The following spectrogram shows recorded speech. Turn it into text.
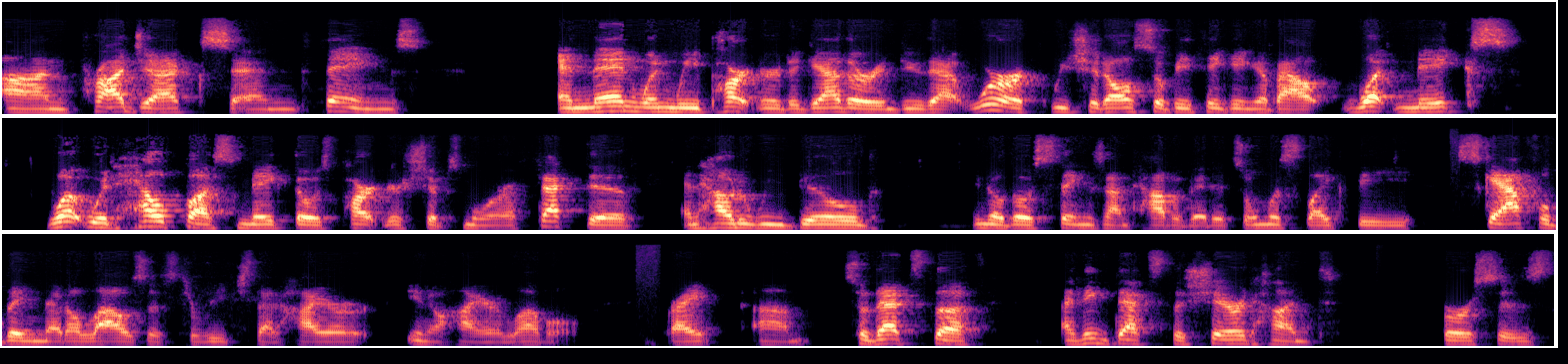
on projects and things. And then when we partner together and do that work we should also be thinking about what makes what would help us make those partnerships more effective and how do we build you know those things on top of it. It's almost like the scaffolding that allows us to reach that higher you know higher level right? Um, so that's the i think that's the shared hunt versus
